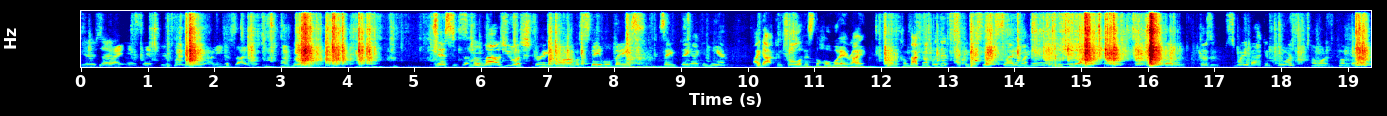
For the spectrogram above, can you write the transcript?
The other side. Right? If, if you're putting weight on either side of it, come here. This allows you a straight arm, a stable base. Same thing, I can hear. I got control of this the whole way, right? I want to come back up with it. I can just let it slide in my hands and push it up. Doesn't, doesn't sway back and forth. I want it to come down,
